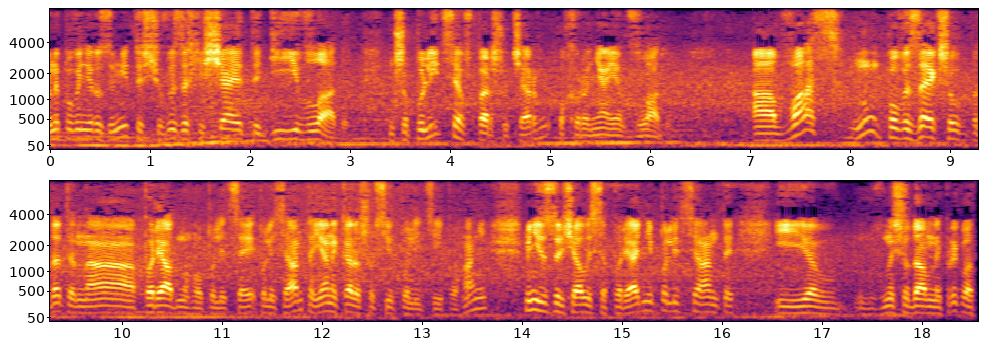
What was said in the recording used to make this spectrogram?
вони повинні розуміти, що ви захищаєте дії влади. Тому що поліція в першу чергу охороняє владу. А вас ну повезе, якщо ви попадете на порядного поліцей, поліціанта. Я не кажу, що всі в поліції погані. Мені зустрічалися порядні поліціанти, і в- в нещодавний приклад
